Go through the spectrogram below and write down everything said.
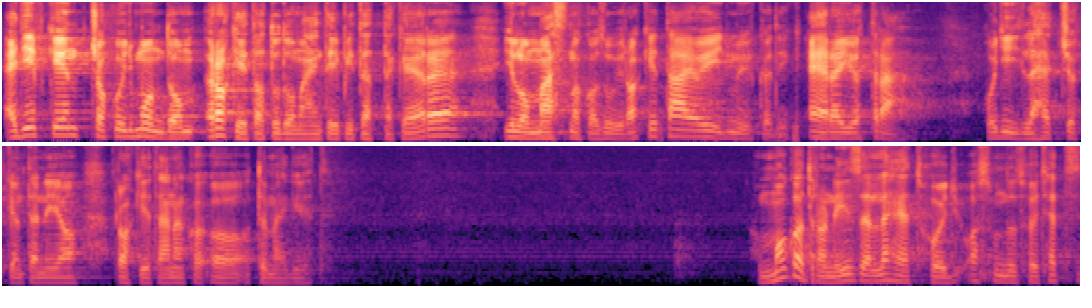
Egyébként, csak úgy mondom, rakétatudományt építettek erre, Elon Musknak az új rakétája így működik. Erre jött rá, hogy így lehet csökkenteni a rakétának a, a tömegét. Ha magadra nézel, lehet, hogy azt mondod, hogy hát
